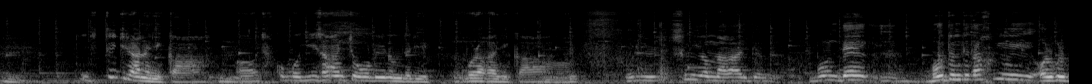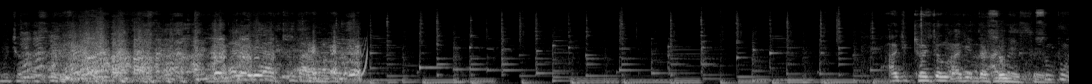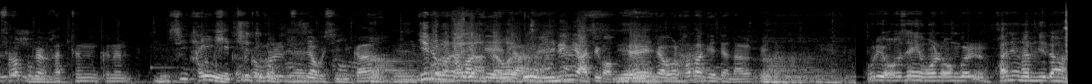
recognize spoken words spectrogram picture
뜨질 않으니까 어, 자꾸 뭐 이상한 쪽으로 이놈들이 몰아가니까 우리 승희 엄마가 이제 뭐 내 모든 데다 허경이 얼굴 붙여놨어. 아, 그래야 기다려. 아직 결정 아직 안 했어요. 순풍 사부가 같은 그는 시트콤이니까. 시트콤을 주자고 있으니까 이름은 아직 안 나왔고. 이제 이름이 아직 없네. 이제 오늘 하반기에 이제 나갈 거예요. 우리 오생이 오늘 온걸 환영합니다.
